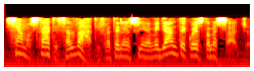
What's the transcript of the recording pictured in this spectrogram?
Siamo stati salvati, fratelli del Signore, mediante questo messaggio.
